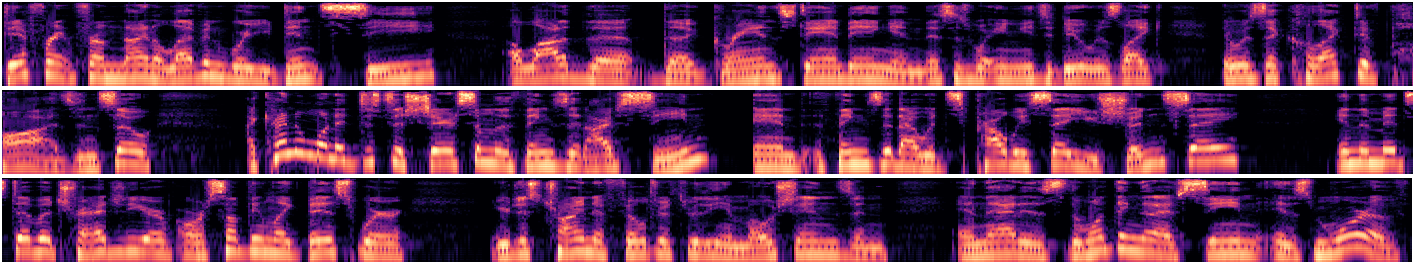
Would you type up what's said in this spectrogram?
different from 9-11 where you didn't see a lot of the, the grandstanding and this is what you need to do. It was like there was a collective pause. And so I kind of wanted just to share some of the things that I've seen and things that I would probably say you shouldn't say in the midst of a tragedy or, or something like this where you're just trying to filter through the emotions. And, and that is the one thing that I've seen is more of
